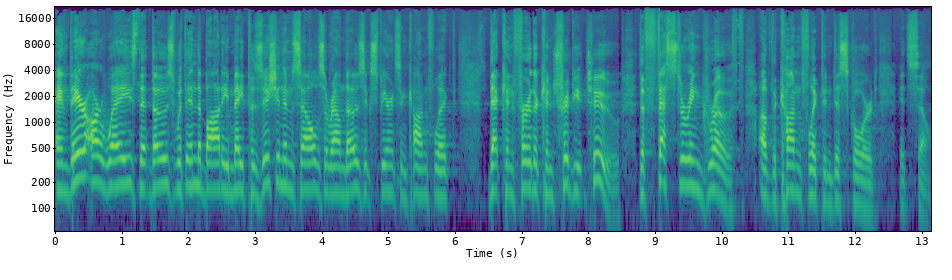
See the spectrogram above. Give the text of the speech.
And there are ways that those within the body may position themselves around those experiencing conflict that can further contribute to the festering growth of the conflict and discord itself.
